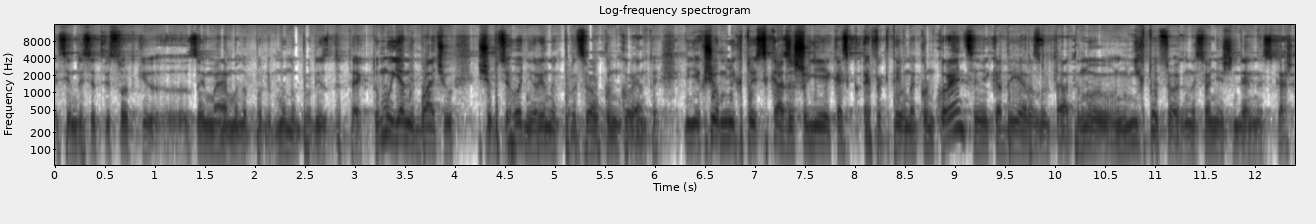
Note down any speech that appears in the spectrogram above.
е, 70% займає монополі- монополіст ДТЕК. Тому я не бачу, щоб сьогодні ринок працював конкурентно. І якщо мені хтось скаже, що є якась ефективна конкуренція, яка дає результати, ну ніхто цього на сьогоднішній день не скаже.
